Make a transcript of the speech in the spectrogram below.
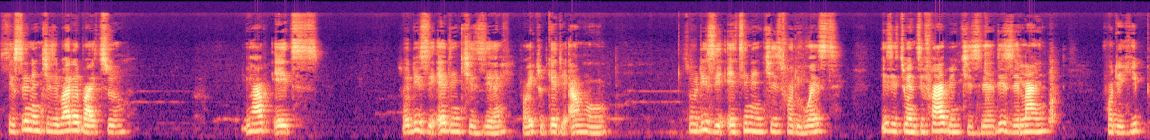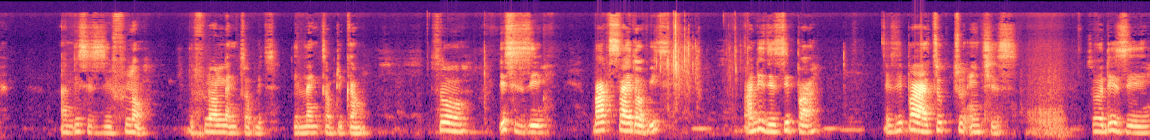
16 inches divided by 2 you have 8 so this is the 8 inches here for you to get the armhole. So this is the 18 inches for the waist this is 25 inches here this is the line for the hip. And this is the floor the floor length of it the length of the gown. So this is the back side of it. And this is the zipper. The zipper i took two inches. So this is the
